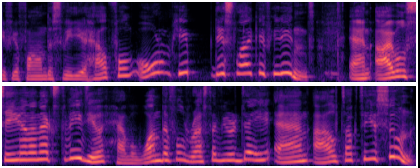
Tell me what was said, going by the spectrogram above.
if you found this video helpful or hit dislike if you didn't. And I will see you in the next video. Have a wonderful rest of your day and I'll talk to you soon.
